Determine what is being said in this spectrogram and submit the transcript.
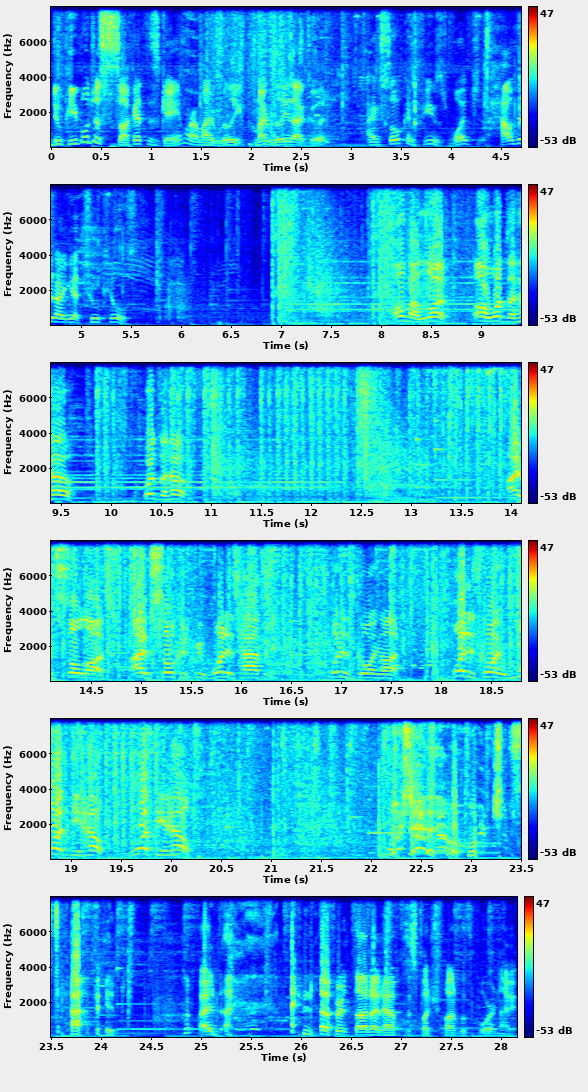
Do people just suck at this game or am I really am I really that good? I'm so confused. What how did I get two kills? Oh my lord! Oh, what the hell? What the hell? I'm so lost. I'm so confused. What is happening? What is going on? What is going? What the hell? What the hell? What just, what just happened? I, I never thought I'd have this much fun with Fortnite.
